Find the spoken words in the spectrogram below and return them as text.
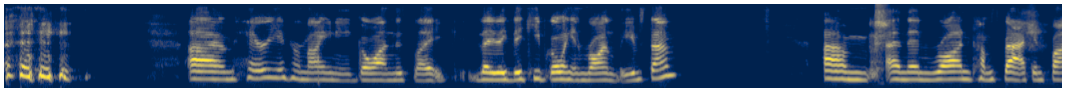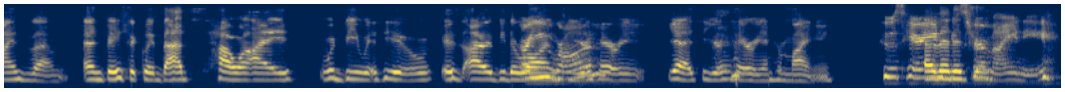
um harry and hermione go on this like they, they, they keep going and ron leaves them um and then ron comes back and finds them and basically that's how i would be with you is i would be the Are ron, you to your Ron? harry yeah to your harry and hermione Who's Harry And and, then who's it's just- Hermione?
